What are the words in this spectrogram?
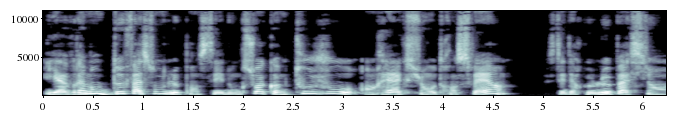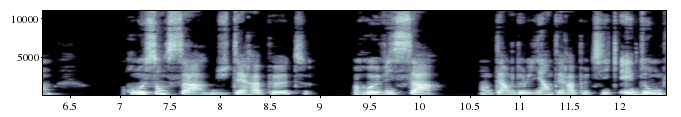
Il y a vraiment deux façons de le penser. Donc soit comme toujours en réaction au transfert, c'est-à-dire que le patient ressent ça du thérapeute, revit ça en termes de lien thérapeutique, et donc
